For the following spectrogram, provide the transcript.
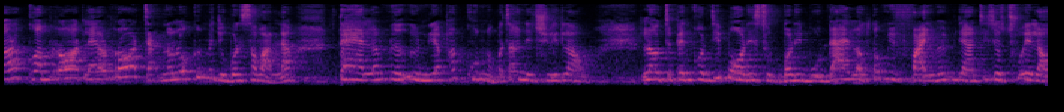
ารับความรอดแล้วรอดจากนรกขึ้นมาอยู่บนสวรรค์แล้ว แต่แล้วเหนืออื่นเนี่ยพระคุณของพระเจ้าในชีวิตเรา เราจะเป็นคนที่บริสุทธิ์บริบูรณ์ได้ เราต้องมีไฟพระวิญญาณที่จะช่วยเรา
